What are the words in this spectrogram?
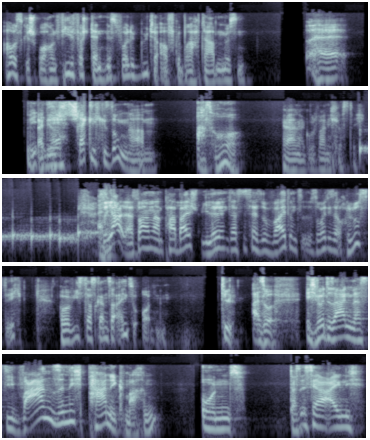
ausgesprochen viel verständnisvolle Güte aufgebracht haben müssen. Äh, wie, Weil die so schrecklich gesungen haben. Ach so. Ja, na gut, war nicht lustig. Also ja, das waren mal ein paar Beispiele. Das ist ja soweit und soweit ist ja auch lustig. Aber wie ist das Ganze einzuordnen? Till. Also, ich würde sagen, dass die wahnsinnig Panik machen. Und das ist ja eigentlich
